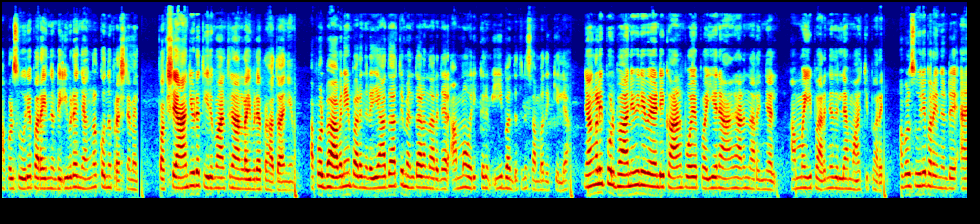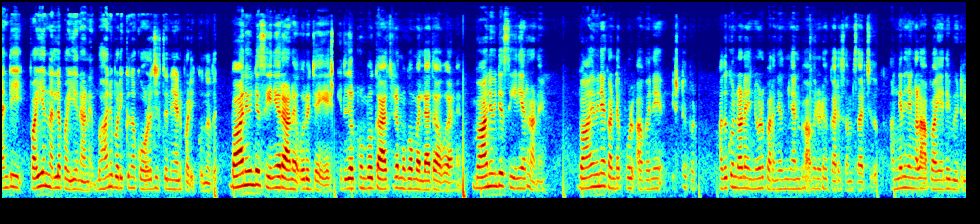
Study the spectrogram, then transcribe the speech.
അപ്പോൾ സൂര്യ പറയുന്നുണ്ട് ഇവിടെ ഞങ്ങൾക്കൊന്നും പ്രശ്നമല്ല. പക്ഷെ ആന്റിയുടെ തീരുമാനത്തിനാണല്ലോ ഇവിടെ പ്രാധാന്യം. അപ്പോൾ ഭാവനയും പറയുന്നുണ്ട് യാഥാർത്ഥ്യം എന്താണെന്ന് അറിഞ്ഞാൽ അമ്മ ഒരിക്കലും ഈ ബന്ധത്തിന് സമ്മതിക്കില്ല. ഞങ്ങളിപ്പോൾ ഭാനുവിന് വേണ്ടി കാണാൻ പോയ പയ്യൻ ആരാണെന്ന് അറിഞ്ഞാൽ അമ്മ ഈ പറഞ്ഞതെല്ലാം മാറ്റി പറയും. അപ്പോൾ സൂര്യ പറയുന്നുണ്ട് ആന്റി പയ്യൻ നല്ല പയ്യനാണ്. ഭാനു പഠിക്കുന്ന കോളേജിൽ തന്നെയാണ് പഠിക്കുന്നത്. ഭാനുവിന്റെ സീനിയറാണ് ഒരു ജയേഷ്. ഇത് കേൾക്കുമ്പോൾ ഗായത്രിയുടെ മുഖം വല്ലാതാവുകയാണ്. ഭാനുവിന്റെ സീനിയറാണ് ഭാനുവിനെ കണ്ടപ്പോൾ അവനെ ഇഷ്ടപ്പെട്ടു. അതുകൊണ്ടാണ് എന്നോട് പറഞ്ഞത് ഞാൻ ഭാവനയുടെ കാര്യം സംസാരിച്ചത്. അങ്ങനെ ഞങ്ങൾ ആ പയ്യന്റെ വീട്ടിൽ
